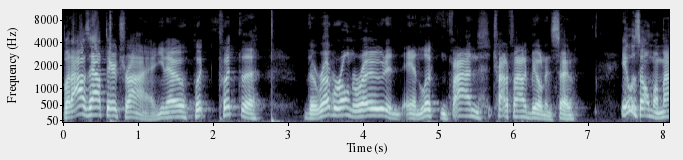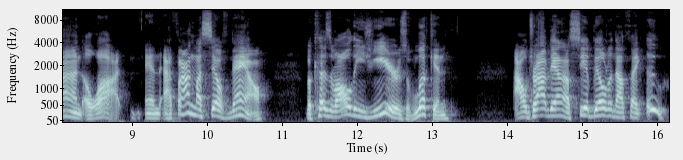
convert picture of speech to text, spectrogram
But I was out there trying, you know, put, put the, the rubber on the road and, and look and find, try to find a building. So it was on my mind a lot. And I find myself now, because of all these years of looking, I'll drive down, I'll see a building, I'll think, ooh,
